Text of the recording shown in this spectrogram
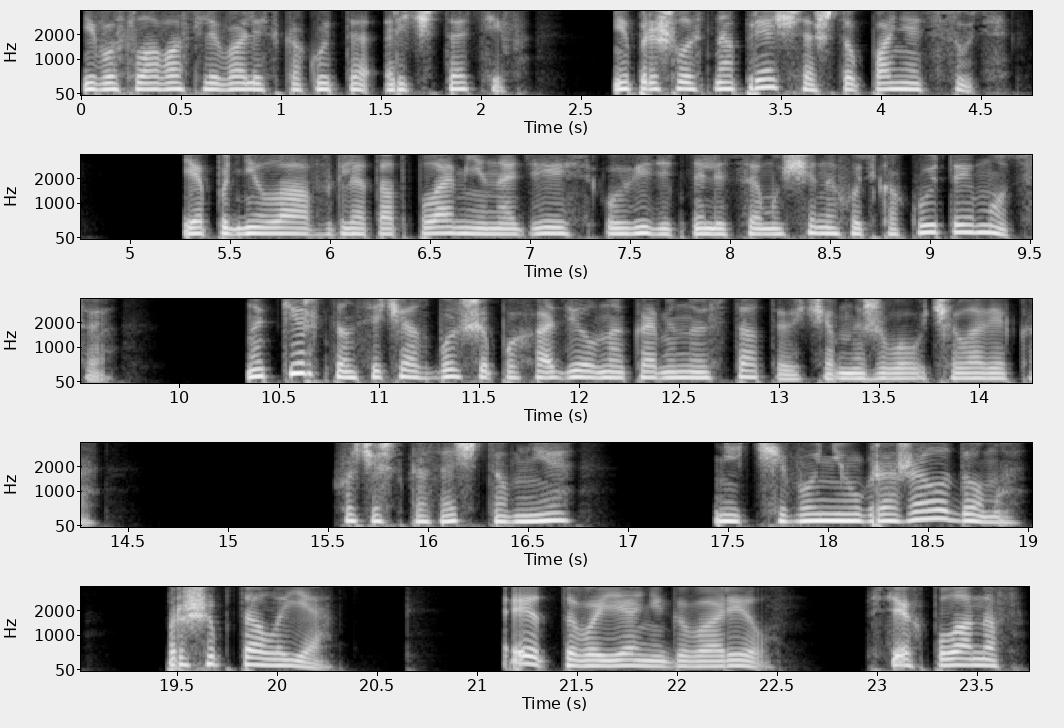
Его слова сливались в какой-то речитатив. Мне пришлось напрячься, чтобы понять суть. Я подняла взгляд от пламени, надеясь увидеть на лице мужчины хоть какую-то эмоцию. Но Кирстен сейчас больше походил на каменную статую, чем на живого человека. «Хочешь сказать, что мне ничего не угрожало дома?» — прошептала я. «Этого я не говорил. Всех планов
